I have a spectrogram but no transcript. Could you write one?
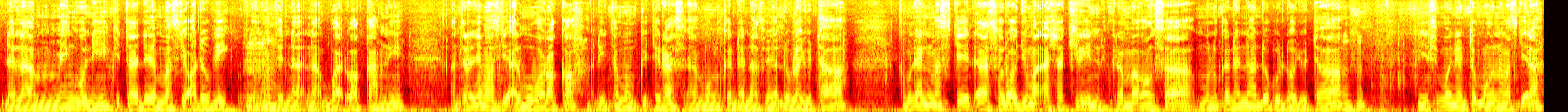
Dalam minggu ni kita ada Masjid of the Week. Mm-hmm. kita nak nak buat wakaf ni. Antaranya Masjid Al Mubarakah di Taman Bukit Ceras uh, memerlukan dana sebanyak 12 juta. Kemudian Masjid uh, Surau Jumat Asyakirin Keramat Wangsa memerlukan dana 22 juta. Mm-hmm. Ini semua ni untuk mengenal masjid lah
